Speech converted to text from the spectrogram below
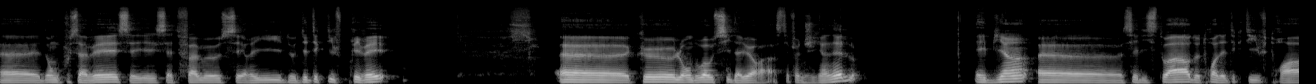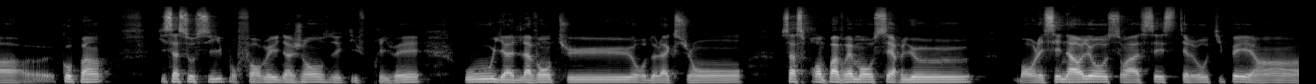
donc vous savez, c'est cette fameuse série de détectives privés que l'on doit aussi d'ailleurs à Stephen Giganel. Eh bien, c'est l'histoire de trois détectives, trois copains qui s'associent pour former une agence de détectives privés où il y a de l'aventure, de l'action. Ça se prend pas vraiment au sérieux. Bon, les scénarios sont assez stéréotypés hein,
